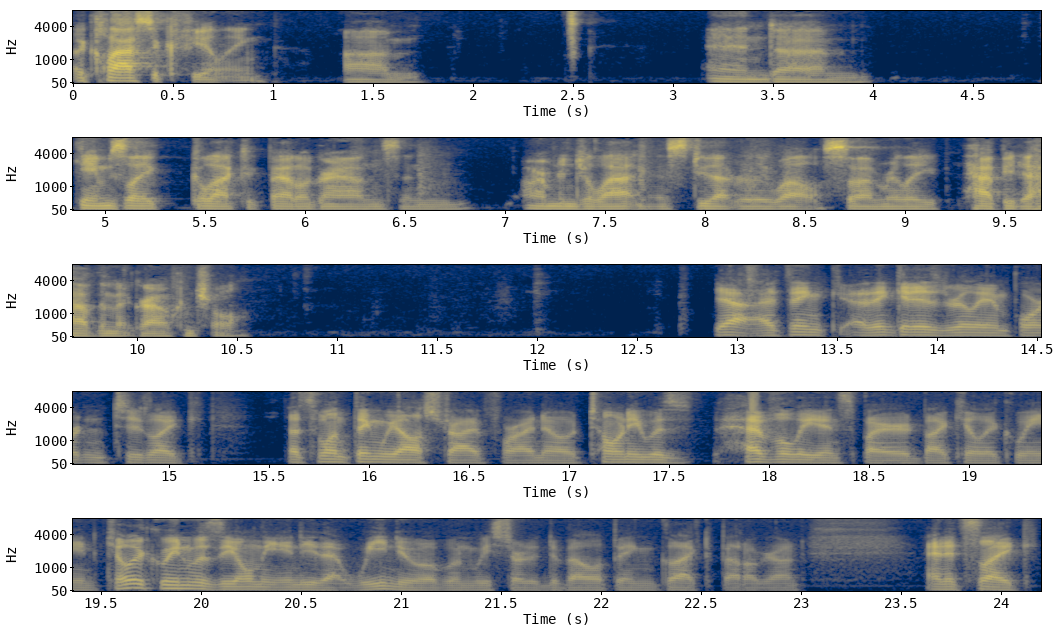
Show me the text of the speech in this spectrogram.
a classic feeling. Um, and um, games like Galactic Battlegrounds and Armed and Gelatinous do that really well. So I'm really happy to have them at Ground Kontrol. Yeah, I think I think it is really important to like that's one thing we all strive for. I know Tony was heavily inspired by Killer Queen. Killer Queen was the only indie that we knew of when we started developing Galactic Battleground. And it's like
